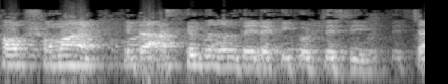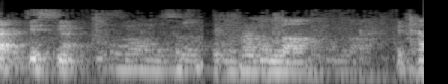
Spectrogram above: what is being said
সব সময় এটা আজকে পর্যন্ত এটা কি করতেছি? চাটতেছি। এটা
